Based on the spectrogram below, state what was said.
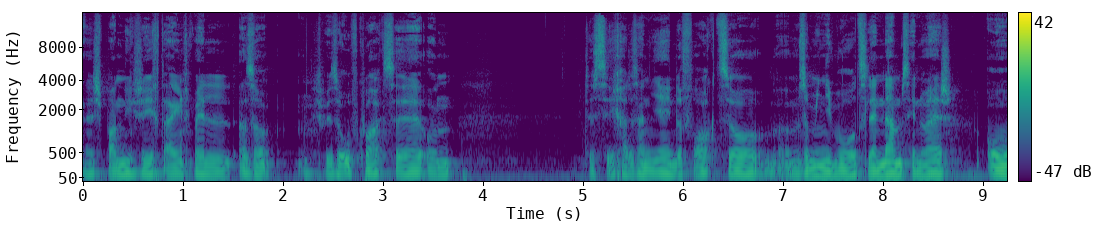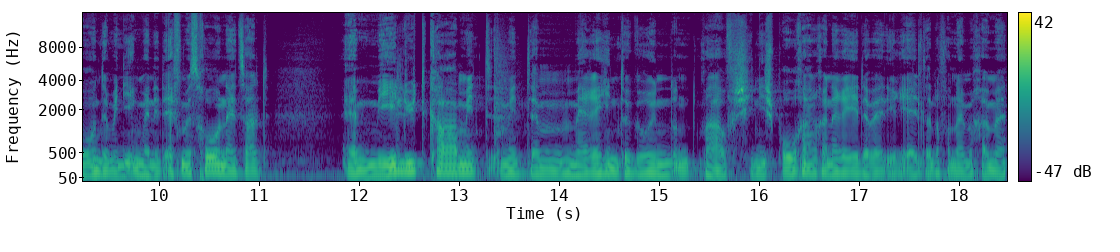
eine- spannende Geschichte eigentlich, weil also, ich bin so aufgewachsen und das, ich habe das nie hinterfragt, so, so meine Wurzeln in dem Sinn, weißt du. Und dann bin ich irgendwann in die FMS gekommen und dann es halt äh, mehr Leute gehabt mit, mit ähm, mehreren Hintergründen und auch verschiedene Sprachen können reden, weil ihre Eltern von dem kommen.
